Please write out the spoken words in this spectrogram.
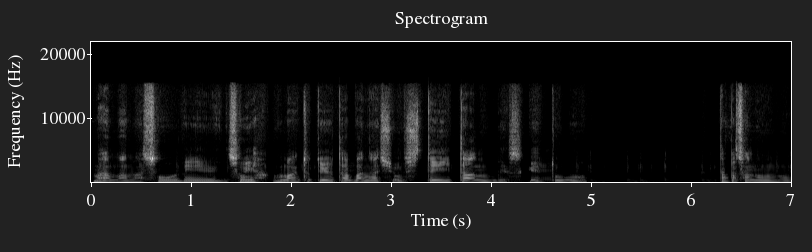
まあまあまあ、それ、そういう、まあちょっとヨタ話をしていたんですけど、なんかその、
